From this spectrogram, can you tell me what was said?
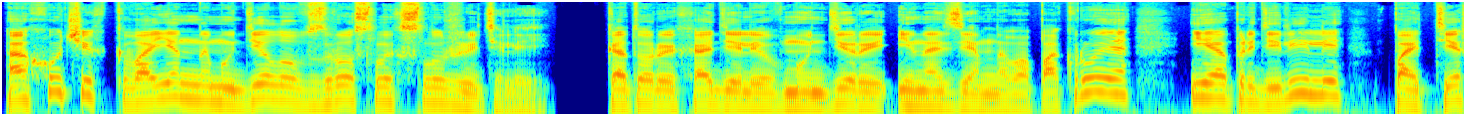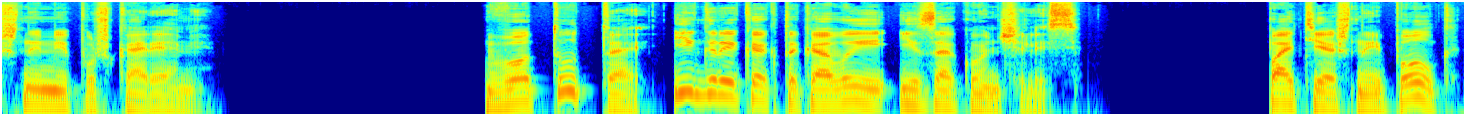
охочих к военному делу взрослых служителей, которые ходили в мундиры иноземного покроя и определили потешными пушкарями. Вот тут-то игры как таковые и закончились. Потешный полк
